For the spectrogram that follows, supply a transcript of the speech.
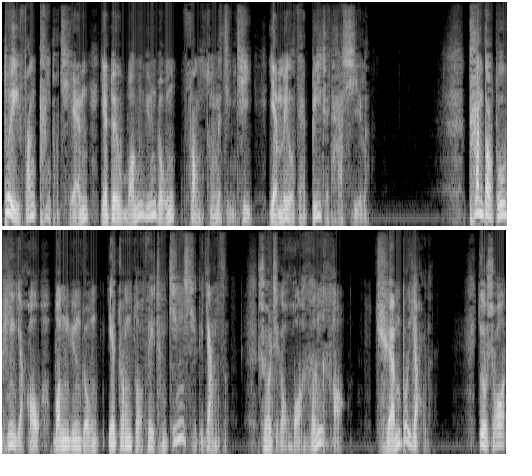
对方看到钱，也对王云荣放松了警惕，也没有再逼着他吸了。看到毒品以后，王云荣也装作非常惊喜的样子，说：“这个货很好，全部要了。”又说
